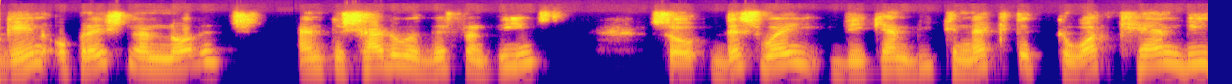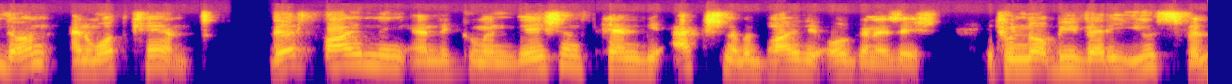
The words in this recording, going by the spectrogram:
gain operational knowledge and to shadow with different teams. So this way they can be connected to what can be done and what can't. Their finding and recommendations can be actionable by the organization. It will not be very useful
